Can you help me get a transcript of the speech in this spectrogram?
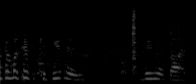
Have to look at the computer. The computer's was on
